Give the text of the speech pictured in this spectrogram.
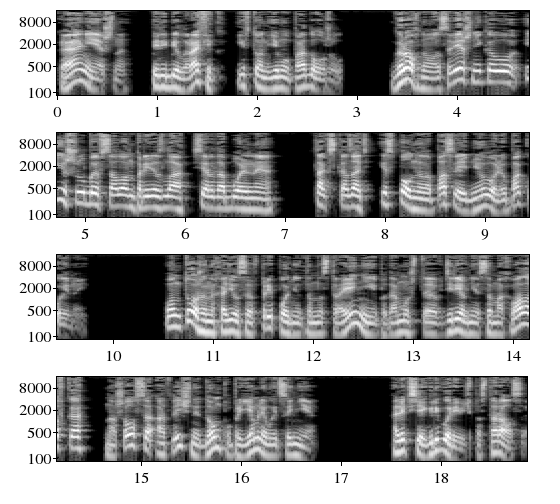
«Конечно», – перебил Рафик и в тон ему продолжил. Грохнула Свешникову и шубы в салон привезла, сердобольная. Так сказать, исполнила последнюю волю покойной. Он тоже находился в приподнятом настроении, потому что в деревне Самохваловка нашелся отличный дом по приемлемой цене. Алексей Григорьевич постарался.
